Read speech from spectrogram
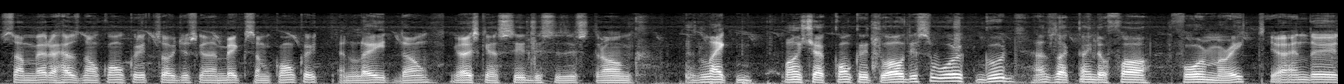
Some area has no concrete so just gonna make some concrete and lay it down. You guys can see this is strong it's like bunch of concrete. Wall this work good as a kind of a form right yeah and the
